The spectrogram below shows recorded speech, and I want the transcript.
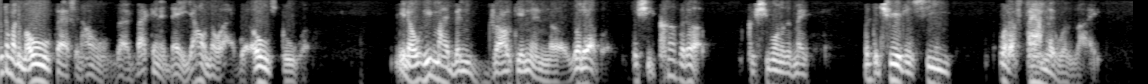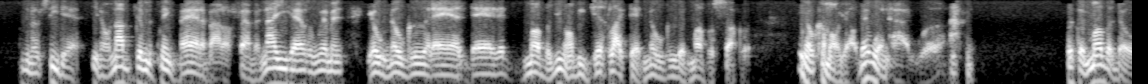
I'm talking about them old fashioned home back back in the day. Y'all know how the old school was. You know, he might have been drunken and uh, whatever, but she covered up because she wanted to make let the children see what a family was like. You know, see that. You know, not them to think bad about a family. Now you have some women, yo, no good ass dad, mother, you gonna be just like that no good mother sucker. You know, come on, y'all. That wasn't how it was. but the mother, though,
